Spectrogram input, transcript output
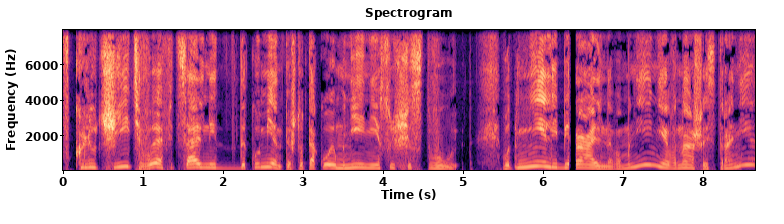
включить в официальные документы, что такое мнение существует. Вот нелиберального мнения в нашей стране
